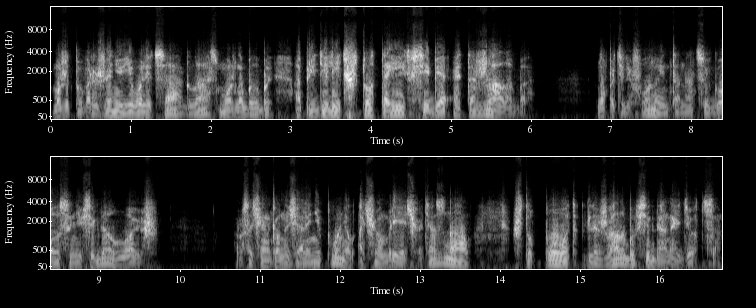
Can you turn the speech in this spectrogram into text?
может, по выражению его лица, глаз, можно было бы определить, что таит в себе эта жалоба. Но по телефону интонацию голоса не всегда уловишь. Русаченко вначале не понял, о чем речь, хотя знал, что повод для жалобы всегда найдется.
